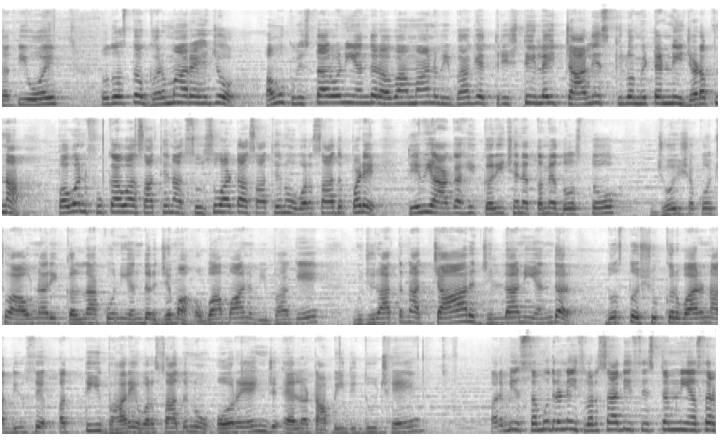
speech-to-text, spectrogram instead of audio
થતી હોય, તો દોસ્તો ઘરમાં રહેજો. અમુક વિસ્તારોની અંદર હવામાન વિભાગે ત્રીસથી લઈ ચાલીસ કિલોમીટરની ઝડપના પવન ફૂંકાવા સાથેના સુસવાટા સાથેનો વરસાદ પડે તેવી આગાહી કરી છે ને તમે દોસ્તો જોઈ શકો છો આવનારી કલાકોની અંદર જેમાં હવામાન વિભાગે ગુજરાતના ચાર જિલ્લાની અંદર દોસ્તો શુક્રવારના દિવસે અતિ ભારે વરસાદનું ઓરેન્જ એલર્ટ આપી દીધું છે. અરબી સમુદ્રની વરસાદી સિસ્ટમની અસર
